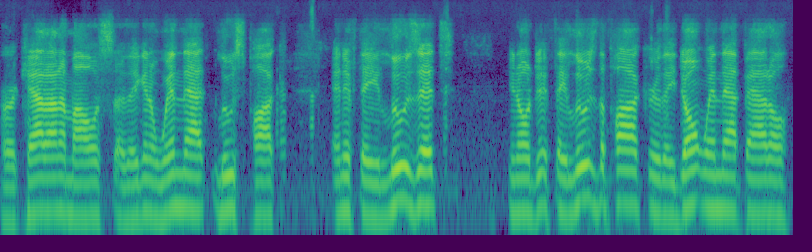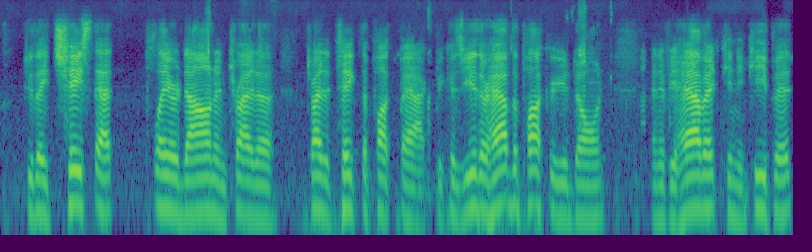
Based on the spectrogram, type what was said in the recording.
or a cat on a mouse? Are they going to win that loose puck? And if they lose it, you know, if they lose the puck or they don't win that battle, do they chase that player down and try to try to take the puck back? Because you either have the puck or you don't. And if you have it, can you keep it?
